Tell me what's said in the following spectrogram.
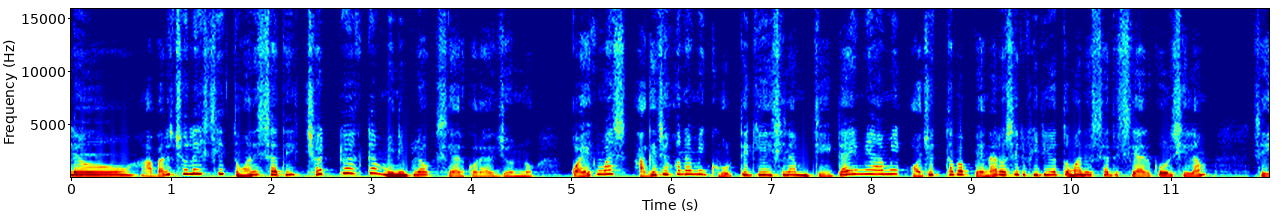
হ্যালো আবার চলে এসেছি তোমাদের সাথে ছোট্ট একটা মিনি ব্লগ শেয়ার করার জন্য। কয়েক মাস আগে যখন আমি ঘুরতে গিয়েছিলাম যে টাইমে আমি অযোধ্যা বা বেনারসের ভিডিও তোমাদের সাথে শেয়ার করছিলাম, সেই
